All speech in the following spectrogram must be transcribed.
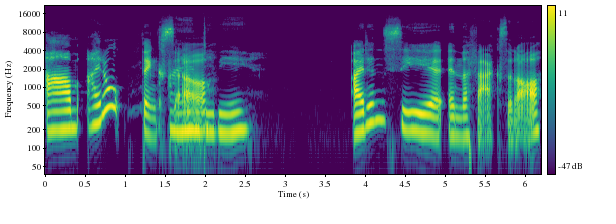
Um, I don't think so. IMDb? I didn't see it in the facts at all.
